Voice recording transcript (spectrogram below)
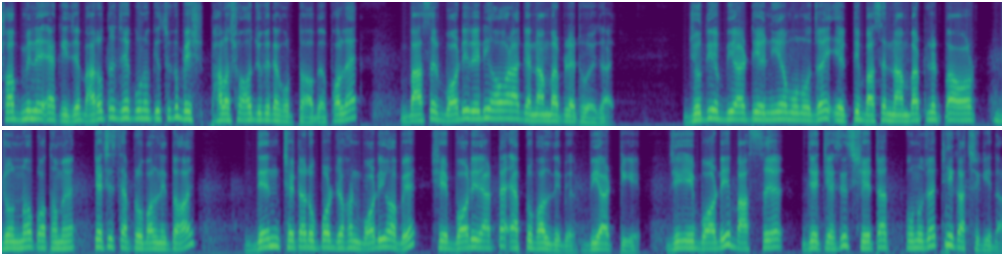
সব মিলে একই যে ভারতে যে কোনো কিছুকে বেশ ভালো সহযোগিতা করতে হবে। ফলে বাসের বডি রেডি হওয়ার আগে নাম্বার প্লেট হয়ে যায়। যদিও বিআরটিএ নিয়ম অনুযায়ী একটি বাসের নাম্বার প্লেট পাওয়ার জন্য প্রথমে চেসিস অ্যাপ্রুভাল নিতে হয় দেন সেটার উপর যখন বডি হবে, সেই বডির একটা অ্যাপ্রুভাল দিবে বিআরটিএ যে এই বডি বাসের যে চেসিস সেটা অনুযায়ী ঠিক আছে কিনা,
